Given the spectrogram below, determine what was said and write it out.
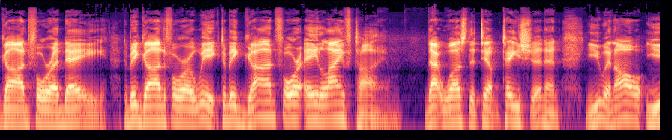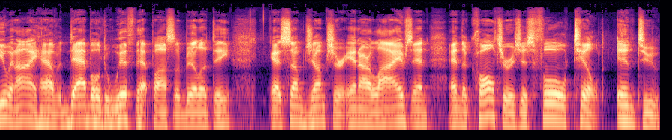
God for a day, to be God for a week, to be God for a lifetime. That was the temptation, and you and all you and I have dabbled with that possibility at some juncture in our lives, and and the culture is just full tilt into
